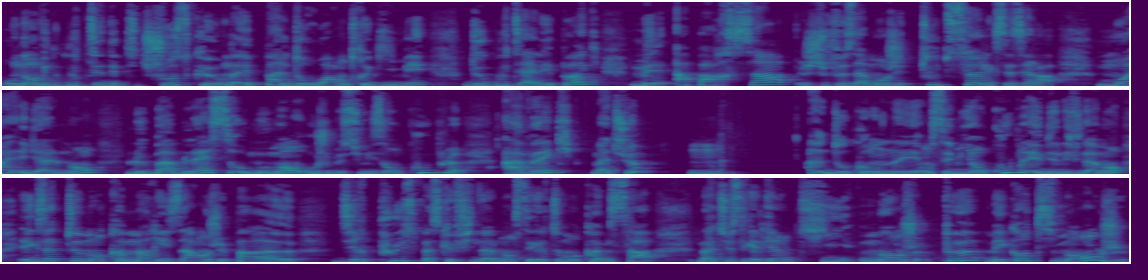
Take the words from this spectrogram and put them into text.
on a envie de goûter des petites choses qu'on n'avait pas le droit entre guillemets de goûter à l'époque. Mais à part ça, je faisais à manger toute seule, etc. Moi également, le bas blesse au moment où je me suis mise en couple avec Mathieu. Mm. Donc on est, on s'est mis en couple et bien évidemment, exactement comme Marisa, hein, je vais pas euh, dire plus parce que finalement c'est exactement comme ça. Mathieu c'est quelqu'un qui mange peu, mais quand il mange,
